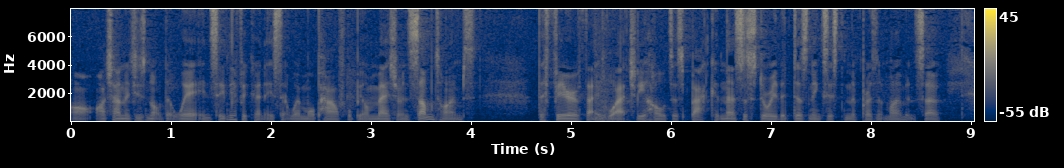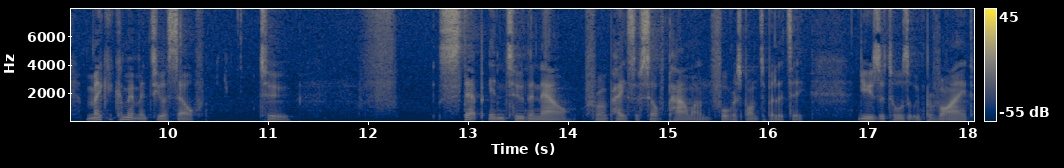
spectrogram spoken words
our, our challenge is not that we're insignificant, it's that we're more powerful beyond measure. And sometimes the fear of that is what actually holds us back. And that's a story that doesn't exist in the present moment. So make a commitment to yourself to f- step into the now from a place of self power and full responsibility. Use the tools that we provide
